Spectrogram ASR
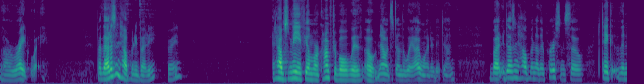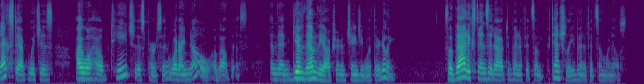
the right way. But that doesn't help anybody, right? It helps me feel more comfortable with, oh, now it's done the way I wanted it done. But it doesn't help another person. So to take the next step, which is I will help teach this person what I know about this, and then give them the option of changing what they're doing. So that extends it out to benefit some, potentially benefit someone else.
